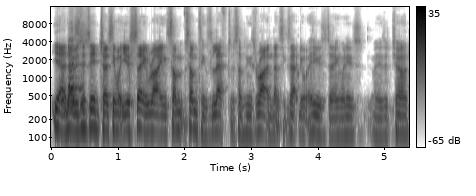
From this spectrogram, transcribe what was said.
yeah, well, no, it's just interesting what you're saying. Writing some something's left and something's right, and that's exactly what he was doing when he was when he was a child.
